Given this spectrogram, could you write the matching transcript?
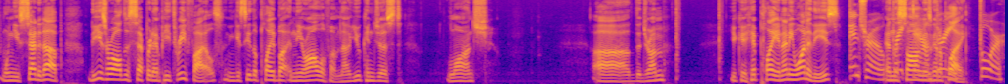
when you set it up, these are all just separate MP3 files. And you can see the play button near all of them. Now you can just launch uh, the drum. You can hit play in any one of these. Intro. And the song is going to play. Four.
